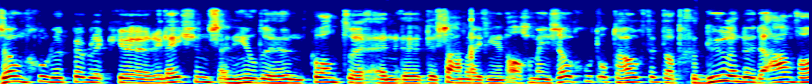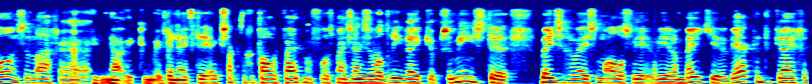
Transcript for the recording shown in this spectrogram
zo'n goede public relations en hielden hun klanten en de, de, samenleving in het algemeen zo goed op de hoogte dat gedurende de aanval, en ze lagen, nou ik, ik ben even de exacte getallen kwijt, maar volgens mij zijn ze wel drie weken op zijn minst bezig geweest om alles weer, weer een beetje werkend te krijgen.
